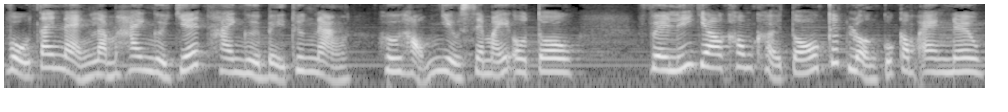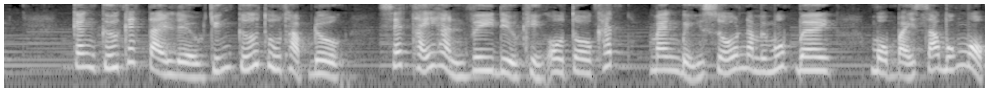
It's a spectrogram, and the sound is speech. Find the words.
Vụ tai nạn làm hai người chết, hai người bị thương nặng, hư hỏng nhiều xe máy ô tô. Về lý do không khởi tố, kết luận của công an nêu, căn cứ các tài liệu chứng cứ thu thập được, xét thấy hành vi điều khiển ô tô khách mang biển số 51B 17641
